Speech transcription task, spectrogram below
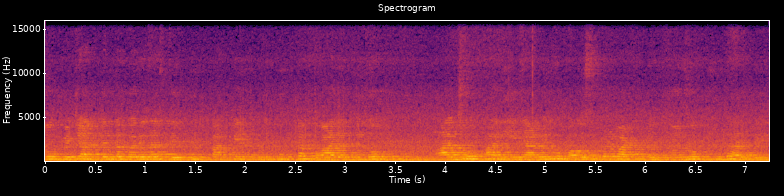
झोपेची अत्यंत गरज असते. खूप पाक केलं म्हणजे खूप थकवा आला तर झोप आज झोप आली त्यावेळी झोपावंसं पण वाटतं. किंवा झोप सुधारते.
